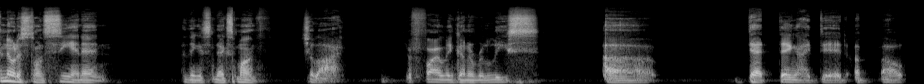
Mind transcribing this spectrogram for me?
I noticed on CNN, I think it's next month, July, they're finally going to release uh, that thing I did about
